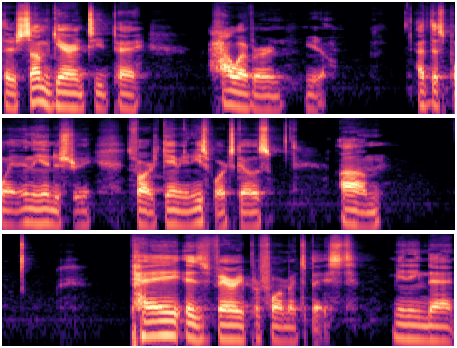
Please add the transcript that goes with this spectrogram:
there's some guaranteed pay. However, you know, at this point in the industry, as far as gaming and esports goes, um, pay is very performance based, meaning that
